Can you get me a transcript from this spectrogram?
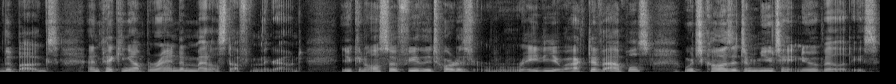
the bugs and picking up random metal stuff from the ground. You can also feed the tortoise radioactive apples, which cause it to mutate new abilities.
